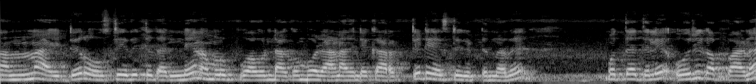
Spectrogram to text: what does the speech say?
നന്നായിട്ട് റോസ്റ്റ് ചെയ്തിട്ട് തന്നെ നമ്മൾ ഉപ്പുമാവ് ഉണ്ടാക്കുമ്പോഴാണ് അതിന്റെ കറക്റ്റ് ടേസ്റ്റ് കിട്ടുന്നത്. മൊത്തത്തിൽ ഒരു കപ്പാണ്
